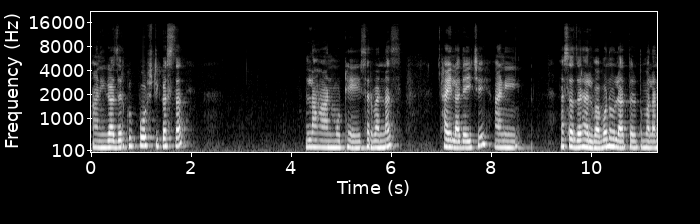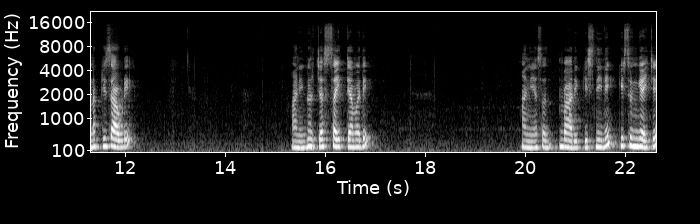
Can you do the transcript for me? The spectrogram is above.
आणि गाजर खूप पौष्टिक असतात. लहान मोठे सर्वांनाच खायला द्यायचे. आणि असा जर हलवा बनवला तर तुम्हाला नक्कीच आवडेल. आणि घरच्याच साहित्यामध्ये आणि असं बारीक किसणीने किसून घ्यायचे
